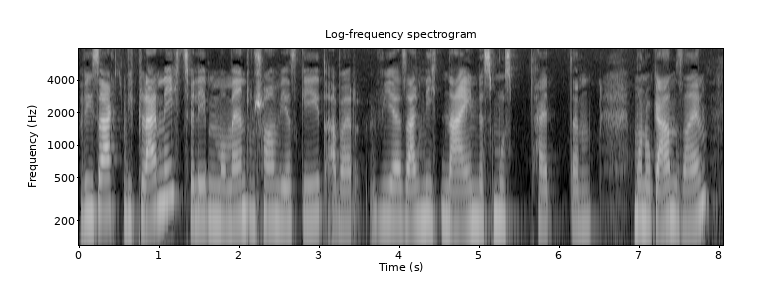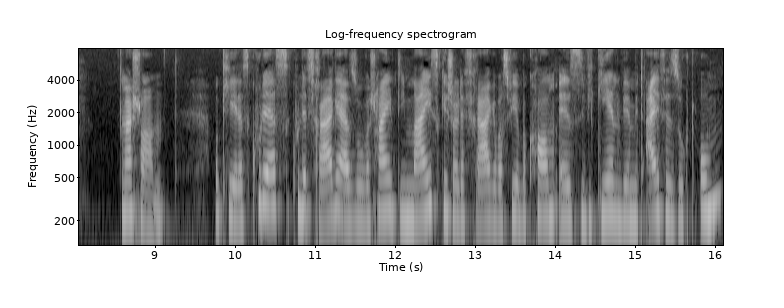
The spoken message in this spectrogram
Wie gesagt, wir planen nichts, wir leben im Moment und schauen, wie es geht, aber wir sagen nicht, nein, das muss halt dann monogam sein. Mal schauen. Okay, das Coole ist, coole Frage, also wahrscheinlich die meistgestellte Frage, was wir bekommen, ist, wie gehen wir mit Eifersucht um?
